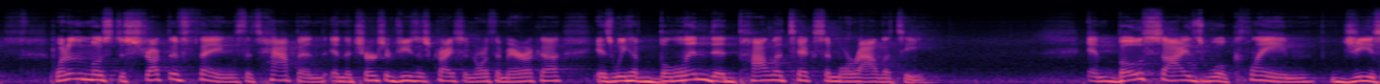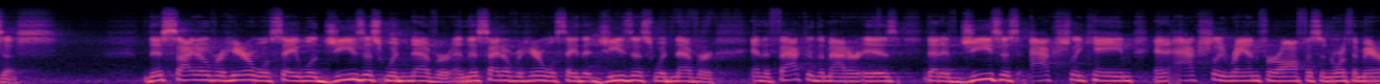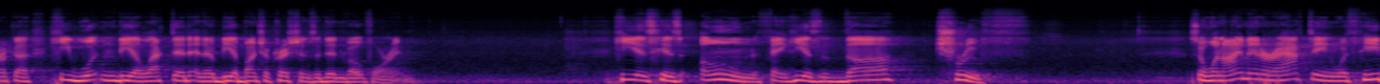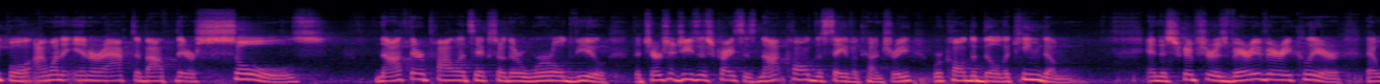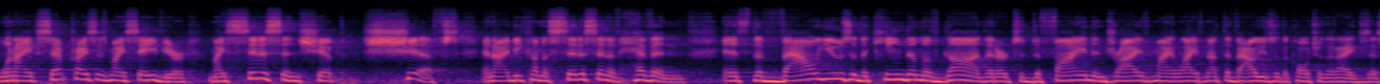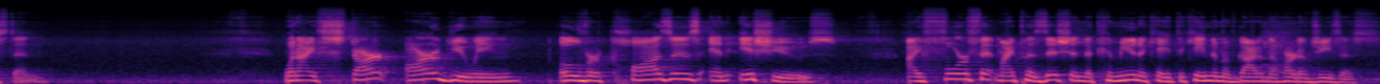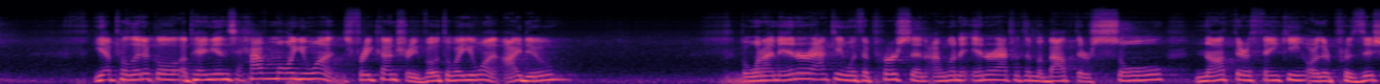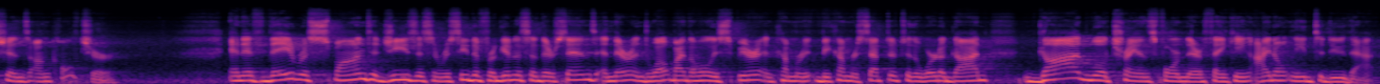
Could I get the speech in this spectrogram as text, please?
One of the most destructive things that's happened in the Church of Jesus Christ in North America is we have blended politics and morality. And both sides will claim Jesus. This side over here will say, well, Jesus would never. And this side over here will say that Jesus would never. And the fact of the matter is that if Jesus actually came and actually ran for office in North America, he wouldn't be elected and it would be a bunch of Christians that didn't vote for him. He is his own thing, he is the truth. So when I'm interacting with people, I want to interact about their souls not their politics or their worldview. The Church of Jesus Christ is not called to save a country, we're called to build a kingdom. And the scripture is very, very clear that when I accept Christ as my Savior, my citizenship shifts and I become a citizen of heaven. And it's the values of the kingdom of God that are to define and drive my life, not the values of the culture that I exist in. When I start arguing over causes and issues, I forfeit my position to communicate the kingdom of God in the heart of Jesus. Have political opinions, have them all you want. It's free country, vote the way you want. I do. But when I'm interacting with a person, I'm going to interact with them about their soul, not their thinking or their positions on culture. And if they respond to Jesus and receive the forgiveness of their sins and they're indwelt by the Holy Spirit and come re- become receptive to the Word of God, God will transform their thinking. I don't need to do that.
